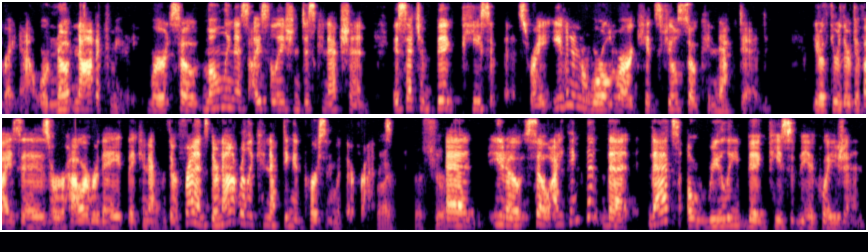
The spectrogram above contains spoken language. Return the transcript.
right now, or no, not a community. We're so loneliness, isolation, disconnection is such a big piece of this, right? Even in a world where our kids feel so connected, you know, through their devices or however they they connect with their friends, they're not really connecting in person with their friends. Right. That's sure. And you know, so I think that that that's a really big piece of the equation.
